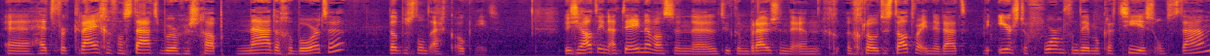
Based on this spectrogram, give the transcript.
eh, het verkrijgen van staatsburgerschap na de geboorte. Dat bestond eigenlijk ook niet. Dus je had in Athene, was een, natuurlijk een bruisende en een grote stad... waar inderdaad de eerste vorm van democratie is ontstaan.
